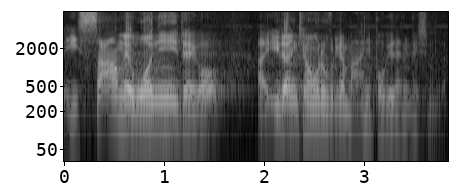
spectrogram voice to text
이 싸움의 원인이 되고 아, 이런 경우를 우리가 많이 보게 되는 것입니다.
